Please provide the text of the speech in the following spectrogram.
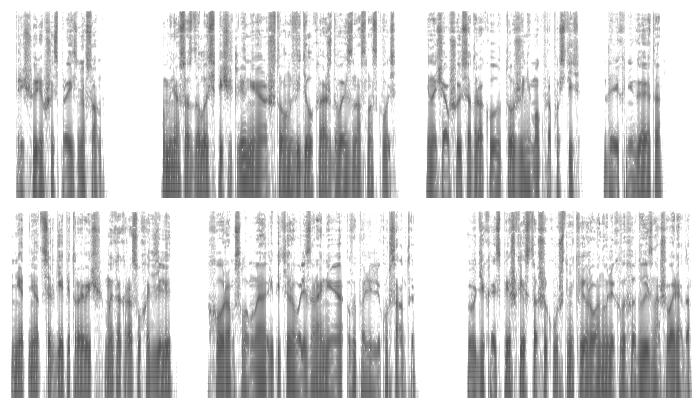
— прищурившись, произнес он. У меня создалось впечатление, что он видел каждого из нас насквозь, и начавшуюся драку тоже не мог пропустить. Да и книга эта. «Нет-нет, Сергей Петрович, мы как раз уходили». Хором, словно репетировали заранее, выпалили курсанты. В дикой спешке старшекурсники рванули к выходу из нашего ряда.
